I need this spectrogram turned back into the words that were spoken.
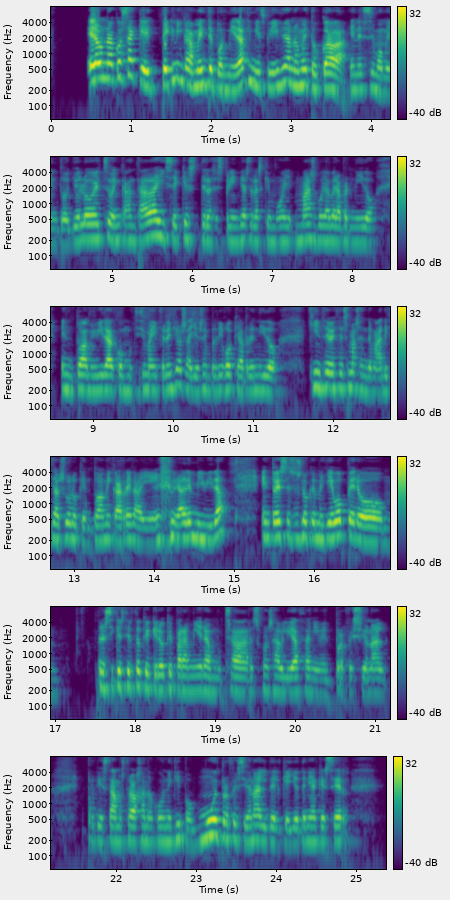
era una cosa que técnicamente por mi edad y mi experiencia no me tocaba en ese momento. Yo lo he hecho encantada y sé que es de las experiencias de las que más voy a haber aprendido en toda mi vida con muchísima diferencia. O sea, yo siempre digo que he aprendido 15 veces más en De Madrid al suelo que en toda mi carrera y en general en mi vida. Entonces eso es lo que me llevo, pero... Pero sí que es cierto que creo que para mí era mucha responsabilidad a nivel profesional, porque estábamos trabajando con un equipo muy profesional del que yo tenía que ser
